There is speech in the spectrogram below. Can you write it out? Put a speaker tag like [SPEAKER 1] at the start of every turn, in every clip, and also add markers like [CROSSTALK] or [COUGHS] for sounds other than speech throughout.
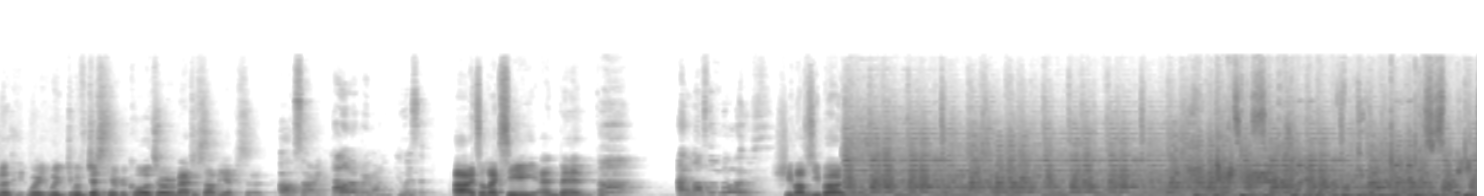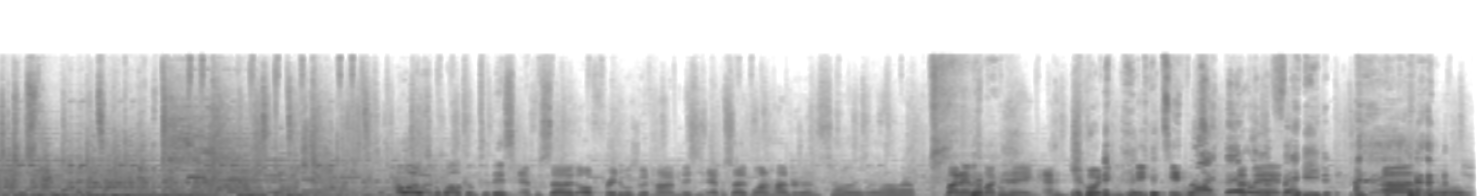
[SPEAKER 1] gonna, we, we, we've just hit record, so we're about to start the episode.
[SPEAKER 2] Oh, sorry. Hello, everyone. Who is it?
[SPEAKER 1] Uh, it's Alexi and Ben. [GASPS]
[SPEAKER 2] I love them both.
[SPEAKER 1] She loves you both. Hello and welcome to this episode of Free to a Good Home. This is episode 100 and so. My name is Michael Hing, and joining me [LAUGHS]
[SPEAKER 3] It's
[SPEAKER 1] is
[SPEAKER 3] right there
[SPEAKER 1] a
[SPEAKER 3] on
[SPEAKER 1] man-
[SPEAKER 3] the feed. [LAUGHS]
